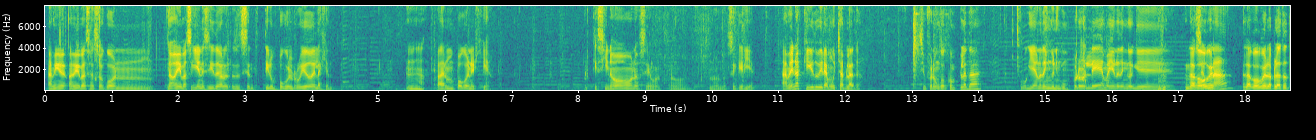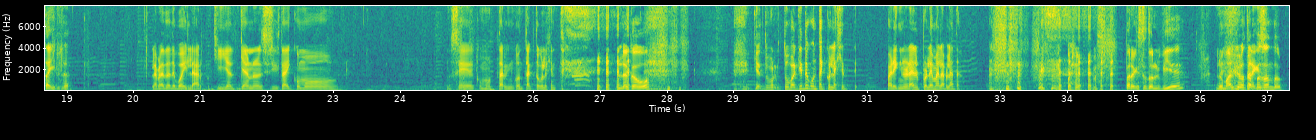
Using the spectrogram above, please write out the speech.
A mí, a mí me pasa eso con... No, a mí me pasa que necesito sentir un poco el ruido de la gente. Mm. para darme un poco de energía. Porque si no, no sé, bueno, no, no, no sé qué haría. A menos que yo tuviera mucha plata. Si fuera un gol con plata, como que ya no tengo ningún problema, yo no tengo que La hacer que, nada. la cagó que la plata te aísla. La plata te puede aislar, porque ya, ya no necesitáis como... No sé, como estar en contacto con la gente. La cagó. ¿Tú, ¿Tú para qué te contactas con la gente? Para ignorar el problema de la plata. para que se te olvide lo mal que lo estás Para que se- pasando.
